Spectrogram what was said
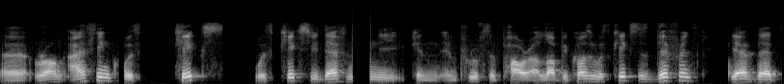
uh, wrong, I think with kicks, with kicks you definitely can improve the power a lot because with kicks it's different. You have that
